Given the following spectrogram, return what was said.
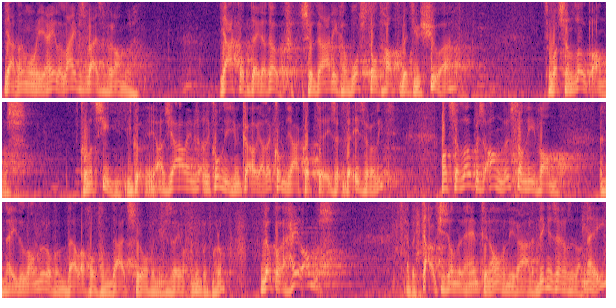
ja, dan moet je hele levenswijze veranderen. Jacob deed dat ook. Zodra hij geworsteld had met Yeshua, toen was zijn loop anders. Kon het zien. Als Yahweh, kon niet zien. Oh ja, daar komt Jacob de, de Israëliet. Want zijn loop is anders dan die van een Nederlander of een Belg of een Duitser of een Nieuw-Zeeland, noem het maar op. Lopen heel anders. Hebben touwtjes onder de hemd en al van die rare dingen zeggen ze dan. Nee,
